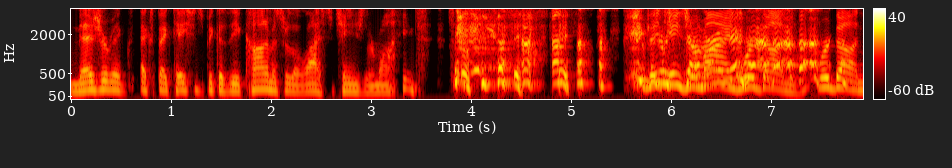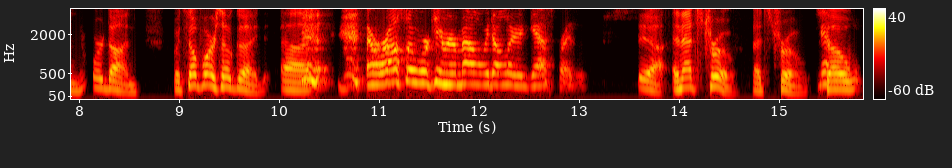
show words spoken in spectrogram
measure ex- expectations because the economists are the last to change their minds. So if they change their minds, we're done. We're done. We're done. But so far, so good. Uh, and we're also working remote. We don't look at gas prices. yeah, and that's true. That's true. Yeah. So,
